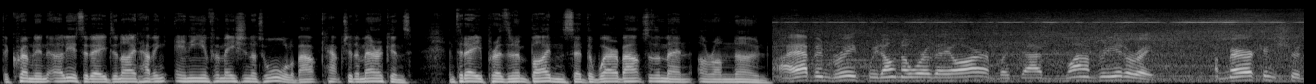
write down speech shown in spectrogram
the Kremlin earlier today denied having any information at all about captured Americans. And today, President Biden said the whereabouts of the men are unknown. I have been briefed. We don't know where they are, but I want to reiterate Americans should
